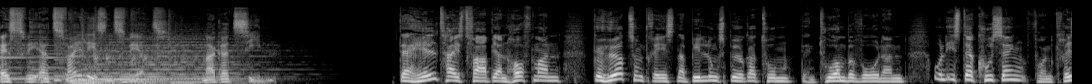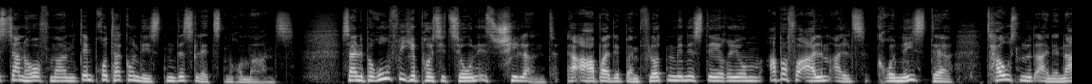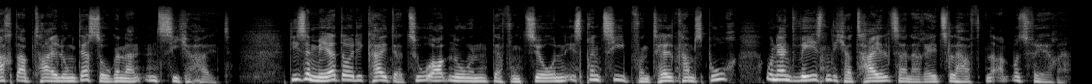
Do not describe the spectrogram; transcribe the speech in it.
SWR 2 Lesenswert Magazin der Held heißt Fabian Hoffmann, gehört zum Dresdner Bildungsbürgertum, den Turmbewohnern und ist der Cousin von Christian Hoffmann, dem Protagonisten des letzten Romans. Seine berufliche Position ist schillernd. Er arbeitet beim Flottenministerium, aber vor allem als Chronist der Tausend und eine Nachtabteilung der sogenannten Sicherheit. Diese Mehrdeutigkeit der Zuordnungen der Funktionen ist Prinzip von Telkams Buch und ein wesentlicher Teil seiner rätselhaften Atmosphäre.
